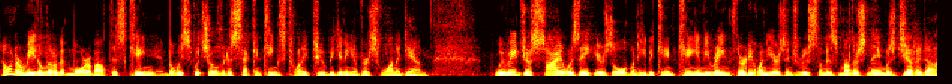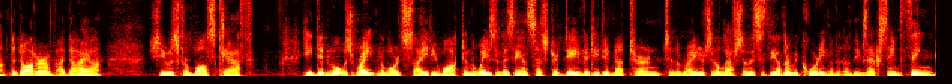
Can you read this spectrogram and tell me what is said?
Now, I want to read a little bit more about this king, but we switch over to 2 Kings 22, beginning in verse 1 again. We read Josiah was eight years old when he became king, and he reigned 31 years in Jerusalem. His mother's name was Jedidah, the daughter of Adaiah. She was from Bozkath. He did what was right in the Lord's sight. He walked in the ways of his ancestor David. He did not turn to the right or to the left. So, this is the other recording of, of the exact same thing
